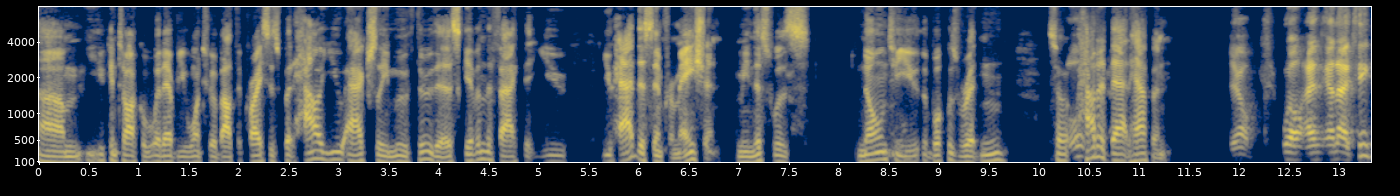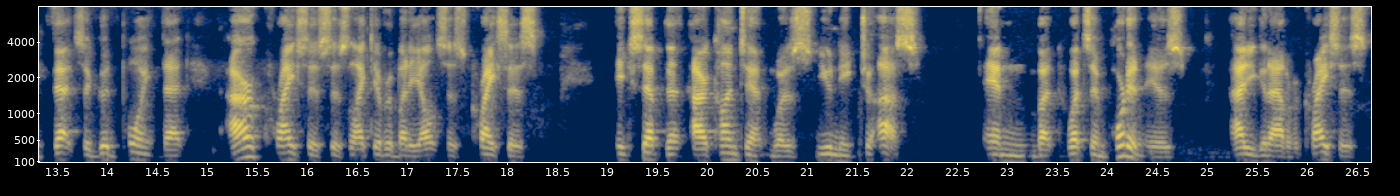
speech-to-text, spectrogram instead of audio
Um, you can talk whatever you want to about the crisis, but how you actually moved through this, given the fact that you you had this information. I mean, this was known to you. The book was written. So, oh, how did that happen? Yeah, well, and, and I think that's a good point. That our crisis is like everybody else's crisis, except that our content was unique to us. And but what's important is how do you get out of a crisis?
